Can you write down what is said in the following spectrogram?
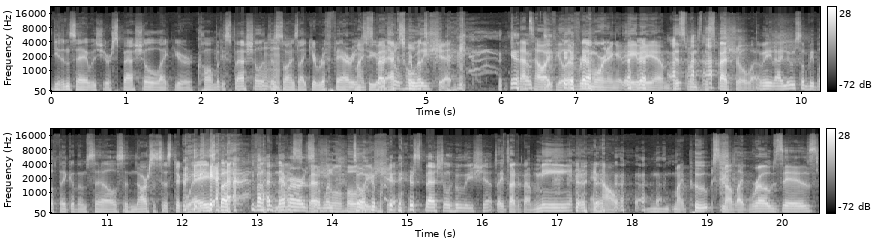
you didn't say it was your special, like your comedy special. It just sounds like you're referring My to your excrement. holy shit. That's how I feel every morning at 8 a.m. This one's the special one. I mean, I know some people think of themselves in narcissistic ways, but but I've never My heard someone talk about shit. their special holy shit. they talked about me and how my poop smelled like roses.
